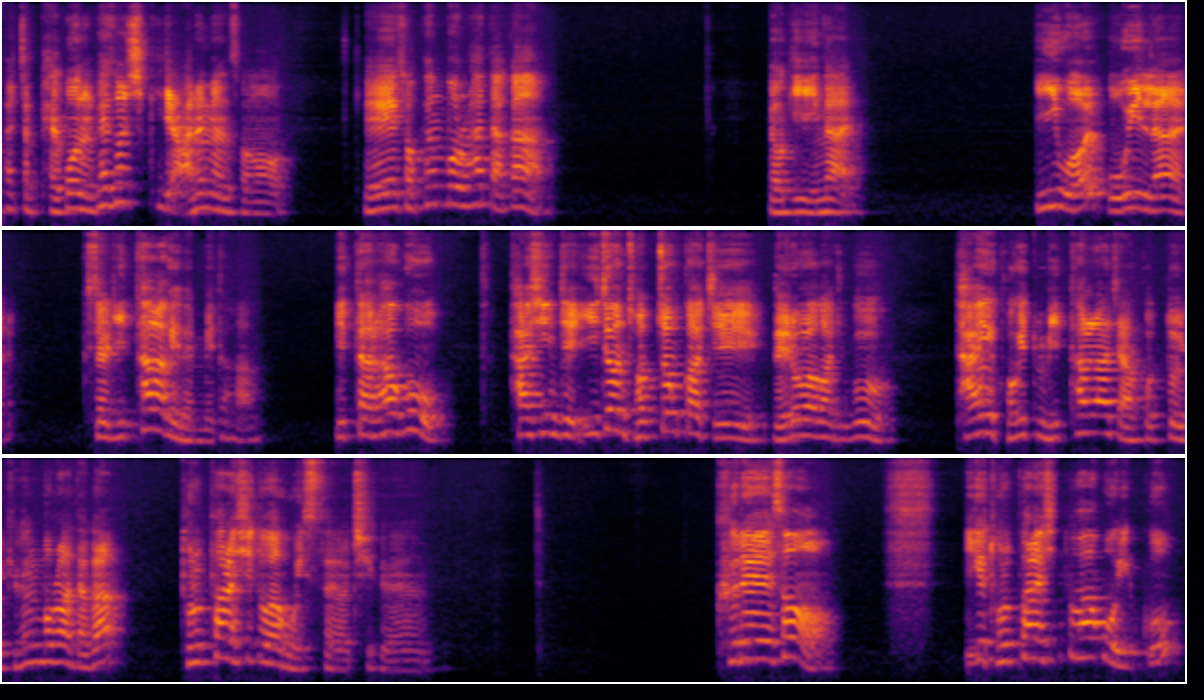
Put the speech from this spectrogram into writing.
18,100원을 훼손시키지 않으면서 계속 횡보를 하다가 여기 이날 2월 5일 날 그 자리 이탈하게 됩니다. 이탈하고 다시 이제 이전 저점까지 내려와가지고 다행히 거기 좀 이탈하지 않고 또 이렇게 횡보를 하다가 돌파를 시도하고 있어요, 지금. 그래서 이게 돌파를 시도하고 있고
